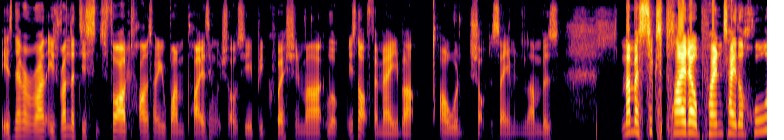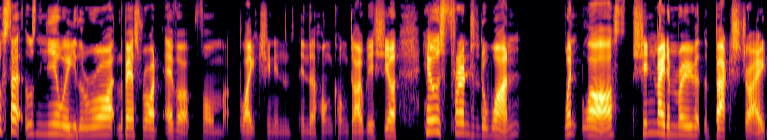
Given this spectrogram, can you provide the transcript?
He's never run. He's run the distance five times, only one placing, which is obviously a big question mark. Look, it's not for me, but I wouldn't shock to see him in numbers. Number six, del Puente, the horse that was nearly the right, the best ride ever from Blake Shinn in, in the Hong Kong Derby this year. He was 300 to 1, went last. Shinn made a move at the back straight,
